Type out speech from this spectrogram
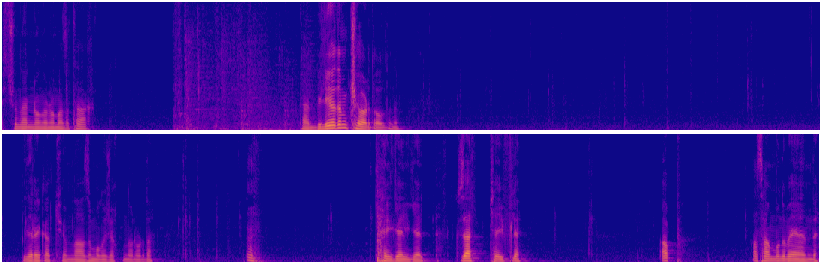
Biz şunların olur olmaz atak. Ben biliyordum ki orada olduğunu. Bilerek atıyorum lazım olacak bunlar orada. Gel gel gel. Güzel, keyifli. Hop. Hasan bunu beğendi.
